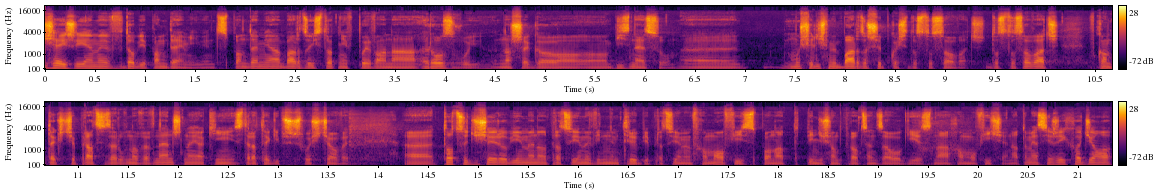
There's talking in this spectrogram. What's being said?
Dzisiaj żyjemy w dobie pandemii, więc pandemia bardzo istotnie wpływa na rozwój naszego biznesu. E, Musieliśmy bardzo szybko się dostosować. Dostosować w kontekście pracy zarówno wewnętrznej, jak i strategii przyszłościowej. E, To, co dzisiaj robimy, no, pracujemy w innym trybie. Pracujemy w home office, ponad 50% załogi jest na home office. Natomiast jeżeli chodzi o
